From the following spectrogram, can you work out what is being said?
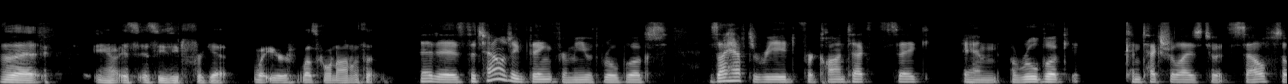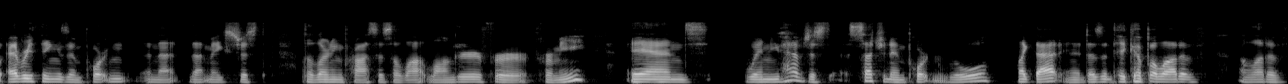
that you know it's it's easy to forget what you're what's going on with it. It is. The challenging thing for me with rule books is I have to read for context's sake and a rule book contextualized to itself. So everything is important and that that makes just the learning process a lot longer for for me. And when you have just such an important rule like that and it doesn't take up a lot of a lot of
